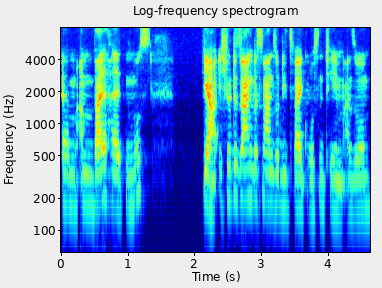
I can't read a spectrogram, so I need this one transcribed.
ähm, am Ball halten muss. Ja, ich würde sagen, das waren so die zwei großen Themen. Also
